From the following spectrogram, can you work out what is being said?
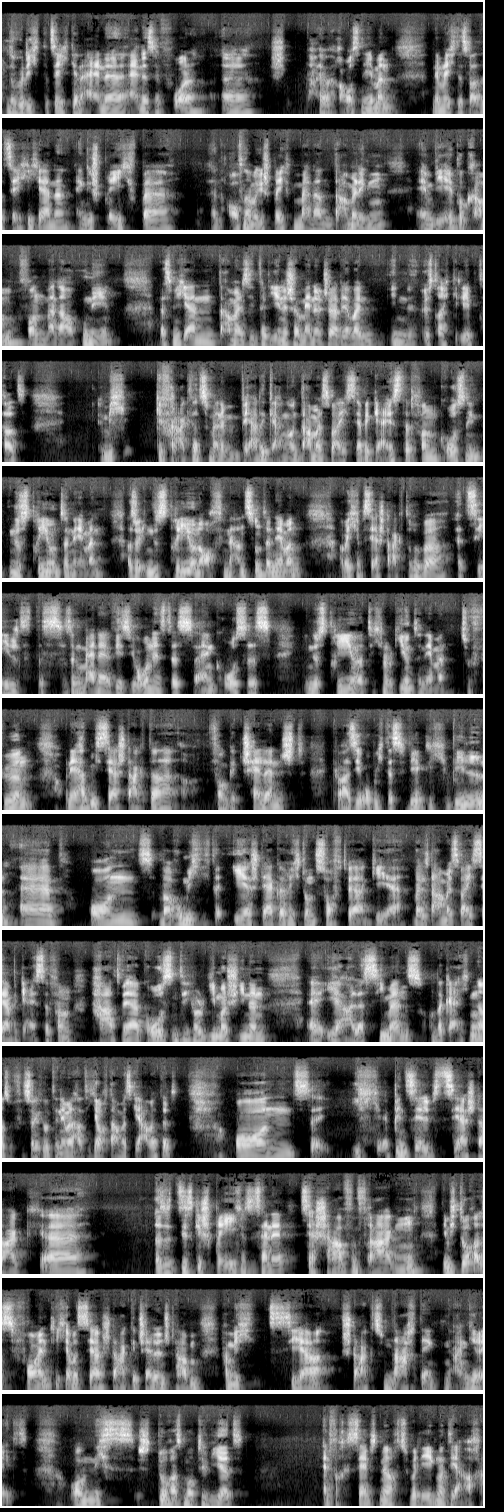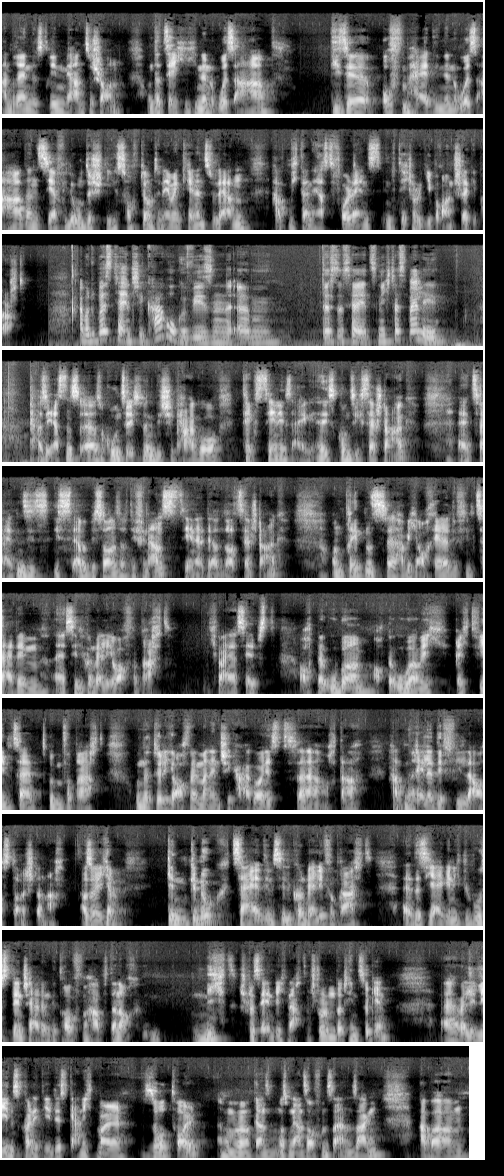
Da würde ich tatsächlich gerne eine, eines hervor, äh, herausnehmen, nämlich das war tatsächlich eine, ein Gespräch bei ein Aufnahmegespräch mit meinem damaligen MBA-Programm von meiner Uni, dass mich ein damals italienischer Manager, der aber in, in Österreich gelebt hat, mich gefragt hat zu meinem Werdegang. Und damals war ich sehr begeistert von großen Industrieunternehmen, also Industrie- und auch Finanzunternehmen. Aber ich habe sehr stark darüber erzählt, dass sozusagen meine Vision ist, das ein großes Industrie- oder Technologieunternehmen zu führen. Und er hat mich sehr stark davon gechallenged, quasi, ob ich das wirklich will äh, und warum ich eher stärker Richtung Software gehe. Weil damals war ich sehr begeistert von Hardware, großen Technologiemaschinen, äh, eher aller Siemens und dergleichen. Also für solche Unternehmen hatte ich auch damals gearbeitet. Und ich bin selbst sehr stark, äh, also dieses Gespräch, also seine sehr scharfen Fragen, die mich durchaus freundlich, aber sehr stark gechallenged haben, haben mich sehr stark zum Nachdenken angeregt und mich durchaus motiviert, einfach selbst mir noch zu überlegen und ja auch andere Industrien mehr anzuschauen. Und tatsächlich in den USA diese Offenheit in den USA, dann sehr viele unterschiedliche Softwareunternehmen kennenzulernen, hat mich dann erst vollends in die Technologiebranche gebracht. Aber du bist ja in Chicago gewesen. Ähm, das ist ja jetzt nicht das Valley. Also erstens, also grundsätzlich die Chicago Tech-Szene ist, ist grundsätzlich sehr stark. Äh, zweitens ist, ist aber besonders auch die Finanzszene dort sehr stark. Und drittens äh, habe ich auch relativ viel Zeit im äh, Silicon Valley auch verbracht. Ich war ja selbst auch bei Uber. Auch bei Uber habe ich recht viel Zeit drüben verbracht. Und natürlich auch, wenn man in Chicago ist, äh, auch da hat man relativ viel Austausch danach. Also ich habe gen genug Zeit im Silicon Valley verbracht, äh, dass ich eigentlich bewusst die Entscheidung getroffen habe, dann auch nicht schlussendlich nach dem Studium dorthin zu gehen, äh, weil die Lebensqualität ist gar nicht mal so toll, muss man ganz, muss man ganz offen sagen. Aber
